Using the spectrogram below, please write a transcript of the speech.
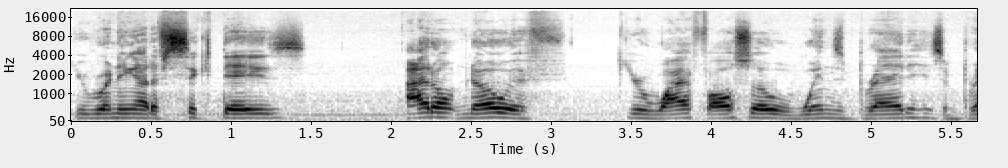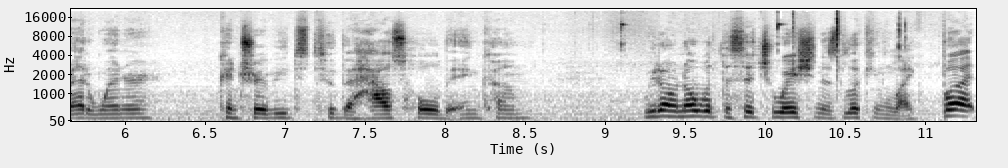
you're running out of sick days. I don't know if your wife also wins bread, is a breadwinner, contributes to the household income. We don't know what the situation is looking like, but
